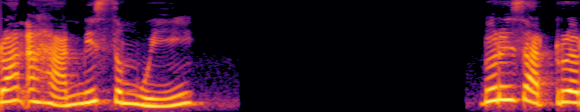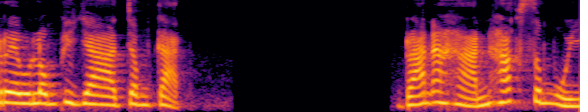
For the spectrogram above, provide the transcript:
ร้านอาหารมิสสมุย บริษัทเรือเร็วลมพยาจำกัด ร้านอาหารฮักสมุย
